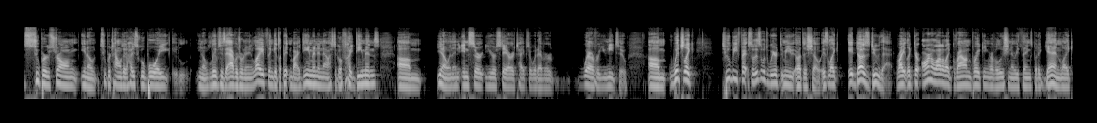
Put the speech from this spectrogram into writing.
super strong, you know, super talented high school boy, you know, lives his average ordinary life, then gets bitten by a demon and now has to go fight demons, um, you know, and then insert your stereotypes or whatever wherever you need to, um, which like to be fair, so this is what's weird to me about this show is like it does do that, right? Like there aren't a lot of like groundbreaking, revolutionary things, but again, like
